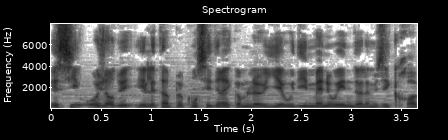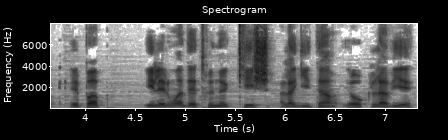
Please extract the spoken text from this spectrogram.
et si aujourd'hui il est un peu considéré comme le Yehudi Menuhin de la musique rock et pop, il est loin d'être une quiche à la guitare et au clavier.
